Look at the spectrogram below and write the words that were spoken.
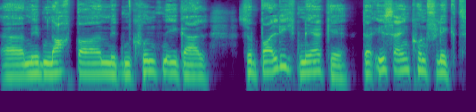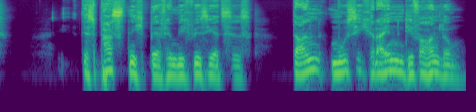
äh, mit dem Nachbarn, mit dem Kunden, egal. Sobald ich merke, da ist ein Konflikt, das passt nicht mehr für mich, wie es jetzt ist, dann muss ich rein in die Verhandlung.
